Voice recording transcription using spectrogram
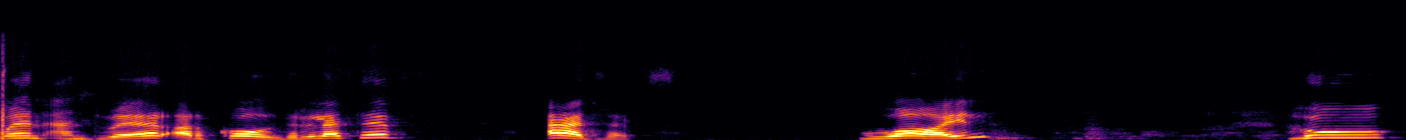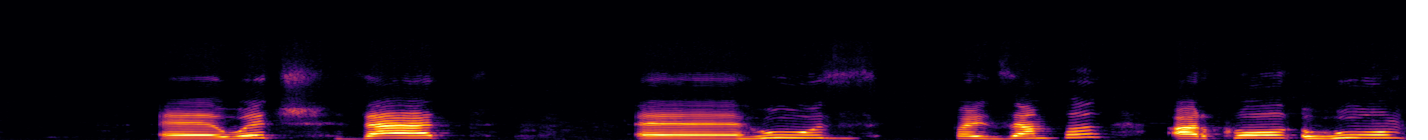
when, and where are called relative adverbs. While, who, uh, which, that, uh, whose, for example, are called, whom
